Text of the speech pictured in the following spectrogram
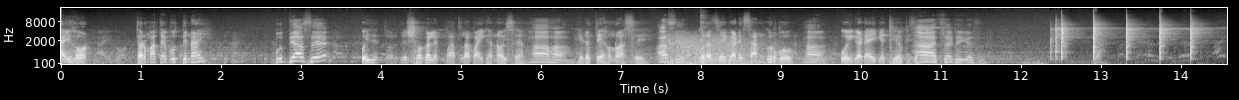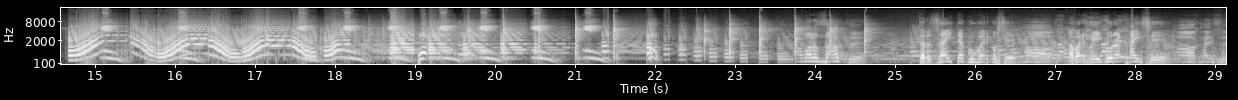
আই হন তোর মাথায় বুদ্ধি নাই? বুদ্ধি আছে। ওই যে তোর যে সকালে পাতলা পায়খানা হয়েছে হ্যাঁ হ্যাঁ। এটা তো এখনও আছে। আছে। ওরা যে গাড়ি স্নান করব হ্যাঁ। ওই গাড়ি আইগে থিয়ে পিছা আচ্ছা ঠিক আছে। আমার যাতে তোর যাইতা গুবাই করছে। হ্যাঁ। আবার হেই গোড়া খাইছে। হ্যাঁ খাইছে।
